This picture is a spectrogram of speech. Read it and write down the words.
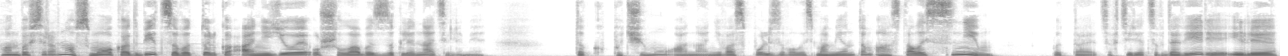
он бы все равно смог отбиться, вот только Ань Юэ ушла бы с заклинателями. Так почему она не воспользовалась моментом, а осталась с ним? Пытается втереться в доверие или...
